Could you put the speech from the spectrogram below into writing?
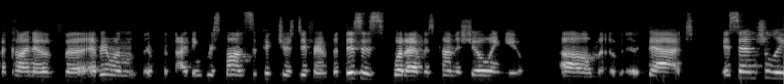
A kind of uh, everyone, I think, responds to pictures different, but this is what I was kind of showing you. Um, that essentially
